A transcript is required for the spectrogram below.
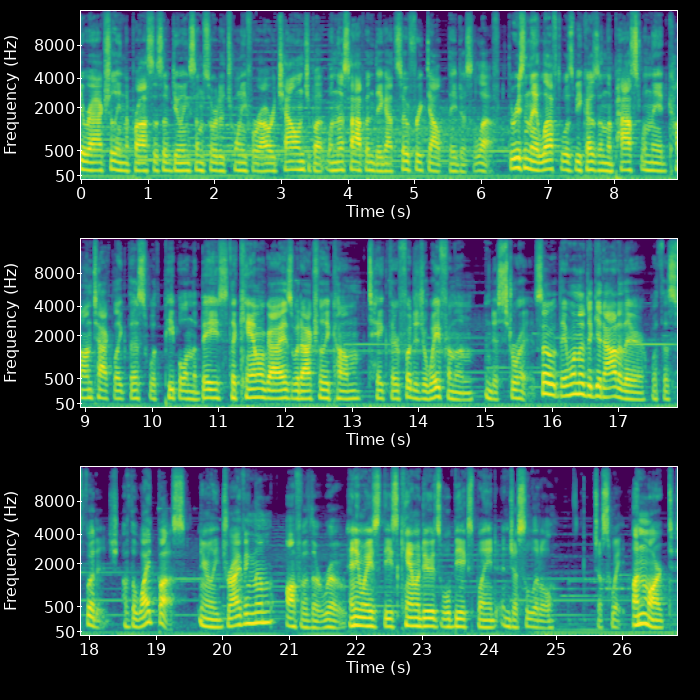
they were actually in the process of doing some sort of 24 hour challenge, but when this happened, they got so freaked out they just left. The reason they left was because in the past, when they had contact like this with people in the base, the camo guys would actually come, take their footage away from them, and destroy it. So they wanted to get out of there with this footage of the white bus nearly driving them off of the road. Anyways, these camo dudes will be explained in just a little. Just wait. Unmarked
